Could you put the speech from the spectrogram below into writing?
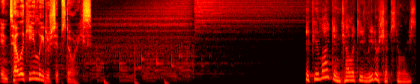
Entelechy Leadership Stories. If you like Entelechy leadership stories,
